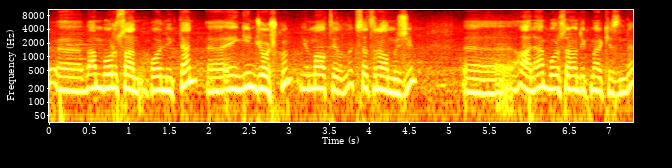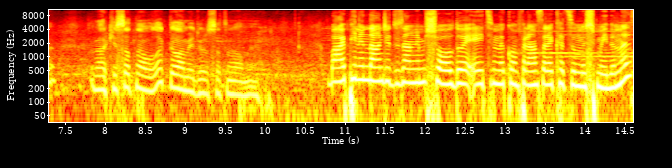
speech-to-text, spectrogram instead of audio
Ee, Ben Borusan Holding'den e, Engin Coşkun, 26 yıllık satın almacıyım. Ee, Halen Borusan Holding merkezinde merkez satın alma olarak devam ediyoruz satın almaya. BIP'nin daha önce düzenlemiş olduğu eğitim ve konferanslara katılmış mıydınız?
